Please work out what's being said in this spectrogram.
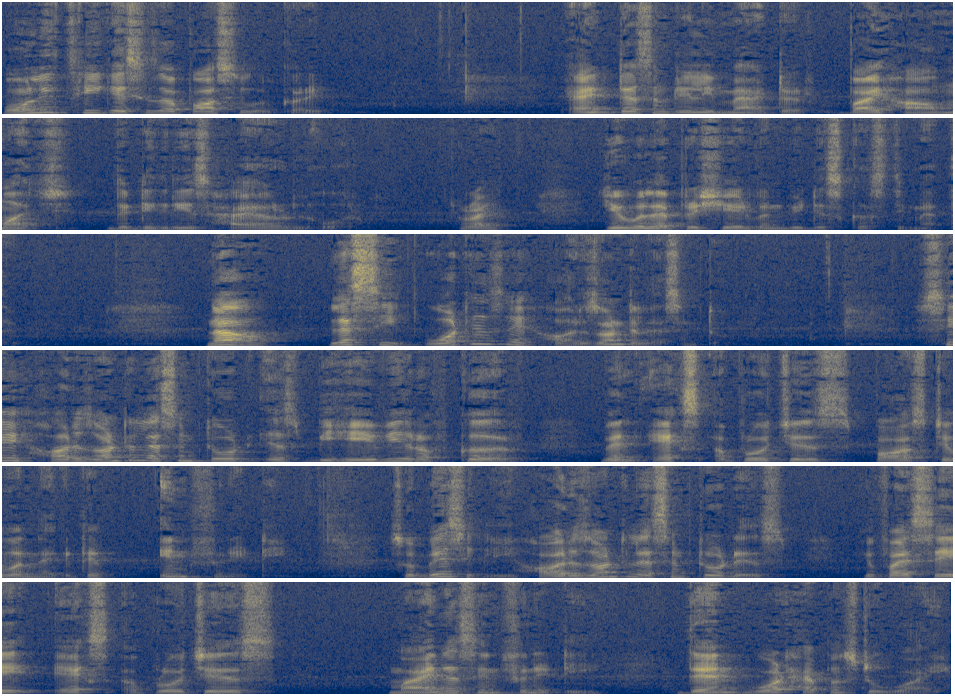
Only three cases are possible, correct? And it doesn't really matter by how much the degree is higher or lower, right? You will appreciate when we discuss the method. Now, let's see what is a horizontal asymptote. Say horizontal asymptote is behavior of curve when x approaches positive or negative infinity. So basically, horizontal asymptote is if I say x approaches minus infinity, then what happens to y?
